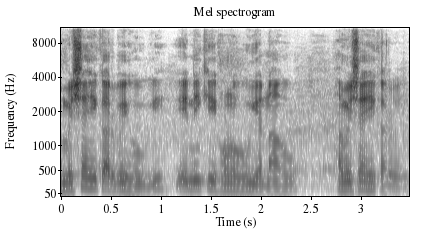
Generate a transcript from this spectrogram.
ਹਮੇਸ਼ਾ ਹੀ ਕਾਰਵਾਈ ਹੋਊਗੀ। ਇਹ ਨਹੀਂ ਕਿ ਹੁਣ ਹੋਊ ਜਾਂ ਨਾ ਹੋਊ ਹਮੇਸ਼ਾ ਹੀ ਕਾਰਵਾਈ ਹੋਊ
